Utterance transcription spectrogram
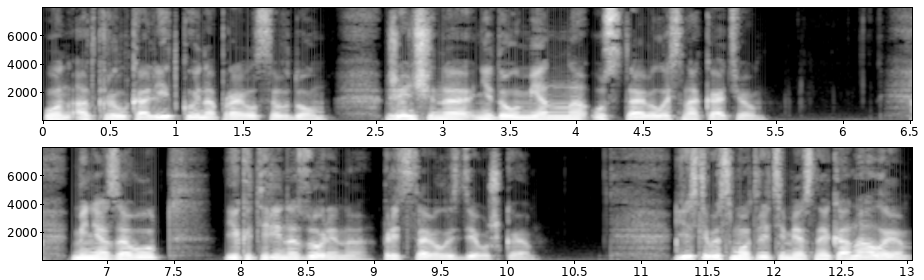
Он открыл калитку и направился в дом. Женщина недоуменно уставилась на Катю. «Меня зовут Екатерина Зорина», — представилась девушка. «Если вы смотрите местные каналы...»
